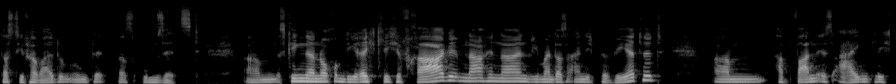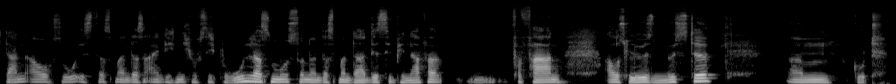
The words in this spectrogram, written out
dass die Verwaltung irgendetwas umsetzt. Ähm, es ging dann noch um die rechtliche Frage im Nachhinein, wie man das eigentlich bewertet. Ähm, ab wann es eigentlich dann auch so ist, dass man das eigentlich nicht auf sich beruhen lassen muss, sondern dass man da Disziplinarverfahren auslösen müsste. Ähm, gut,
